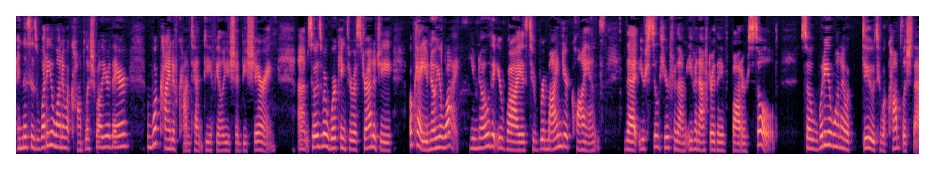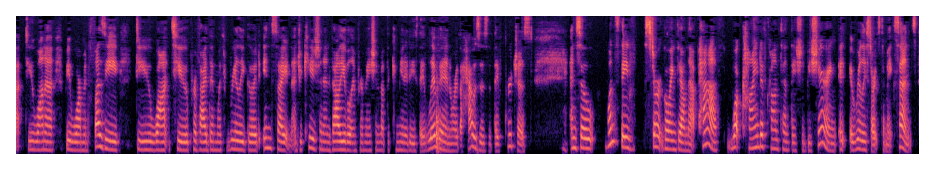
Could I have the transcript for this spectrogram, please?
And this is what do you want to accomplish while you're there? And what kind of content do you feel you should be sharing? Um, so as we're working through a strategy, okay, you know your why. You know that your why is to remind your clients that you're still here for them even after they've bought or sold. So, what do you want to do to accomplish that? Do you want to be warm and fuzzy? Do you want to provide them with really good insight and education and valuable information about the communities they live in or the houses that they've purchased? And so once they start going down that path, what kind of content they should be sharing, it, it really starts to make sense.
